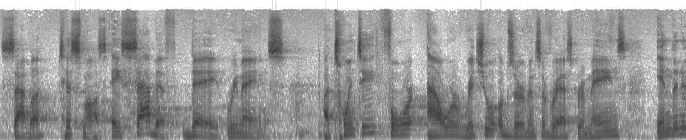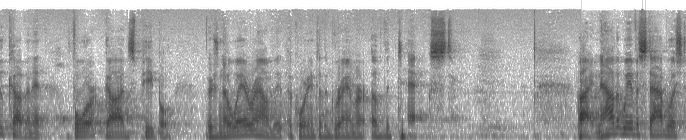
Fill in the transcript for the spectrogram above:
Sabbatismos, a Sabbath day remains. A 24 hour ritual observance of rest remains in the new covenant for God's people. There's no way around it according to the grammar of the text. All right, now that we have established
